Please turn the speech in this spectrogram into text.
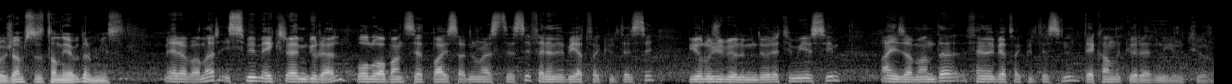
hocam, sizi tanıyabilir miyiz? Merhabalar, ismim Ekrem Gürel. Bolu Abant İzzet Baysal Üniversitesi Fen Edebiyat Fakültesi Biyoloji bölümünde öğretim üyesiyim. Aynı zamanda Fen Edebiyat Fakültesi'nin dekanlık görevini yürütüyorum.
